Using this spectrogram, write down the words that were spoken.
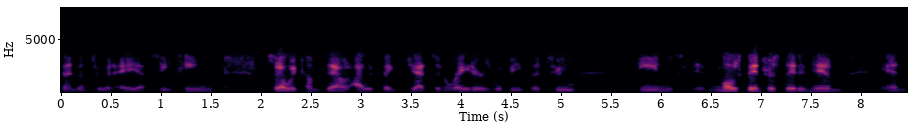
send him to an AFC team. So it comes down. I would think Jets and Raiders would be the two teams most interested in him. And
